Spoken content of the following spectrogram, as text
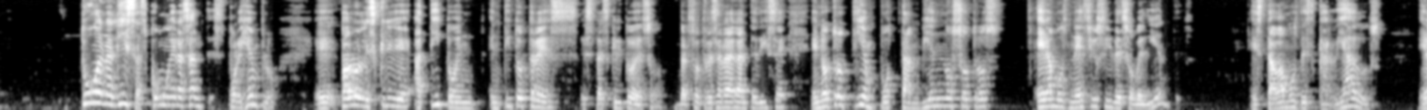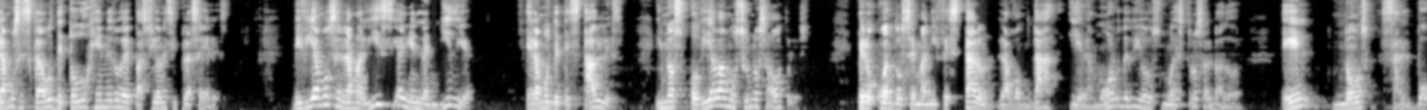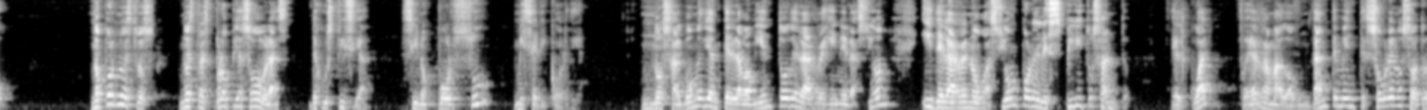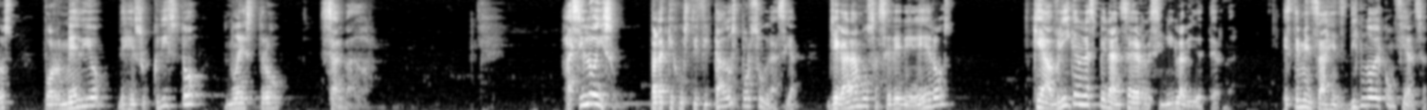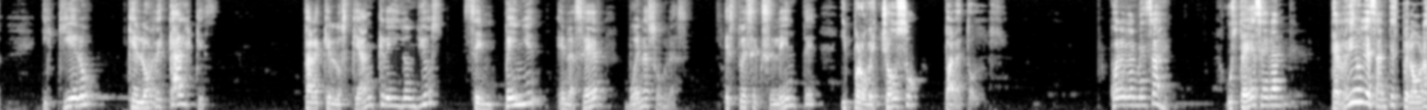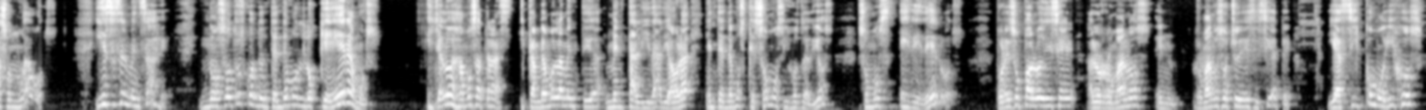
tú analizas cómo eras antes. Por ejemplo, eh, Pablo le escribe a Tito en, en, Tito 3, está escrito eso, verso 3 en adelante, dice, en otro tiempo también nosotros éramos necios y desobedientes, estábamos descarriados, éramos esclavos de todo género de pasiones y placeres, vivíamos en la malicia y en la envidia, éramos detestables y nos odiábamos unos a otros. Pero cuando se manifestaron la bondad y el amor de Dios, nuestro Salvador, Él nos salvó. No por nuestros, nuestras propias obras de justicia, sino por su misericordia. Nos salvó mediante el lavamiento de la regeneración y de la renovación por el Espíritu Santo, el cual fue derramado abundantemente sobre nosotros por medio de Jesucristo nuestro Salvador. Así lo hizo, para que justificados por su gracia, llegáramos a ser herederos que abrigan la esperanza de recibir la vida eterna. Este mensaje es digno de confianza y quiero que lo recalques para que los que han creído en Dios se empeñen en hacer buenas obras. Esto es excelente y provechoso para todos. ¿Cuál era el mensaje? Ustedes eran terribles antes, pero ahora son nuevos. Y ese es el mensaje. Nosotros cuando entendemos lo que éramos y ya lo dejamos atrás y cambiamos la mentalidad y ahora entendemos que somos hijos de Dios, somos herederos. Por eso Pablo dice a los romanos en Romanos 8, 17, y así como hijos,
